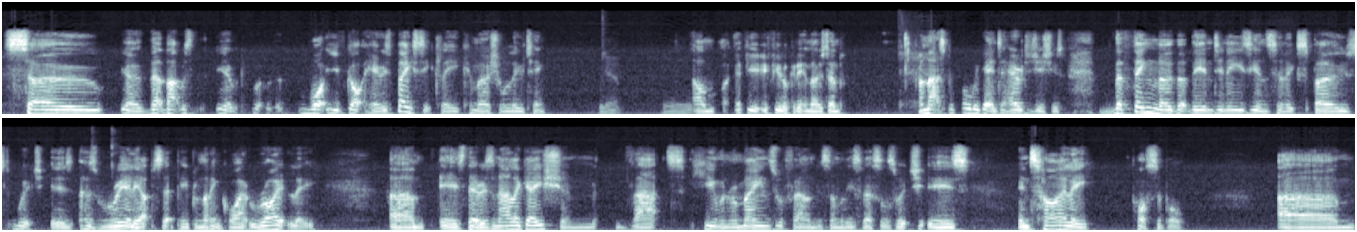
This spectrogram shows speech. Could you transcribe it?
So you know that that was you know what you've got here is basically commercial looting. Yeah. Mm. Um, if you if you look at it in those terms. And that's before we get into heritage issues. The thing, though, that the Indonesians have exposed, which is has really upset people, and I think quite rightly, um, is there is an allegation that human remains were found in some of these vessels, which is entirely possible, um,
